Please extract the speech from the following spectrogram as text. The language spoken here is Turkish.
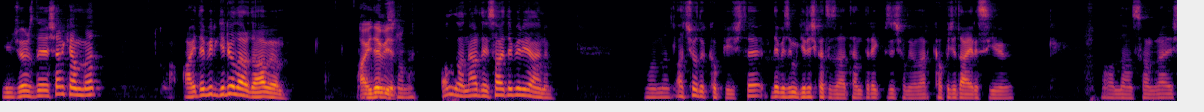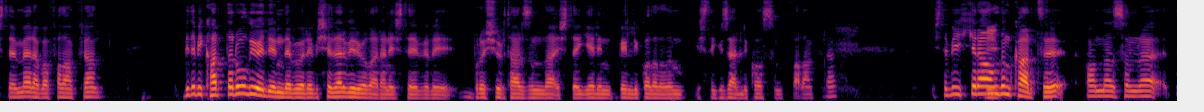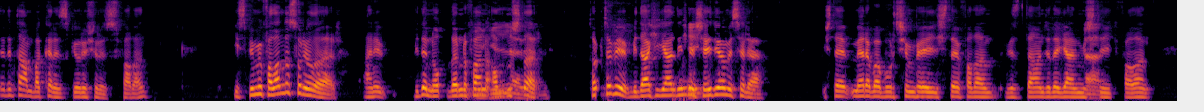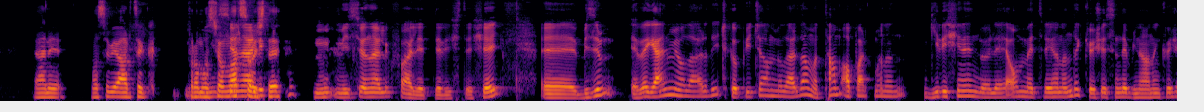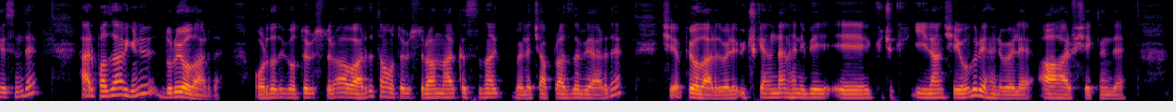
New Jersey'de yaşarken ben ayda bir geliyorlardı abi. Ayda bir. sonra. Vallahi neredeyse ayda bir yani. Ondan açıyorduk kapıyı işte. Bir de bizim giriş katı zaten. Direkt bizi çalıyorlar. Kapıcı dairesi gibi. Ondan sonra işte merhaba falan filan. Bir de bir kartları oluyor ellerinde böyle bir şeyler veriyorlar. Hani işte böyle broşür tarzında işte gelin birlik olalım işte güzellik olsun falan filan. İşte bir iki kere Bir aldım kartı. Ondan sonra dedim tamam bakarız görüşürüz falan. İsmimi falan da soruyorlar. Hani bir de notlarını falan ilgililer almışlar. yani. Tabii tabii bir dahaki geldiğinde Şey şey diyor mesela. İşte merhaba Burçin Bey işte falan biz daha önce de gelmiştik falan. Yani nasıl bir artık promosyon varsa işte. mi- misyonerlik faaliyetleri işte şey e, bizim eve gelmiyorlardı hiç kapıyı çalmıyorlardı ama tam apartmanın girişinin böyle 10 metre yanında köşesinde binanın köşesinde her pazar günü duruyorlardı. Orada da bir otobüs durağı vardı. Tam otobüs durağının arkasına böyle çaprazda bir yerde şey yapıyorlardı. Böyle üçgenden hani bir e, küçük ilan şey olur ya hani böyle A harfi şeklinde.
